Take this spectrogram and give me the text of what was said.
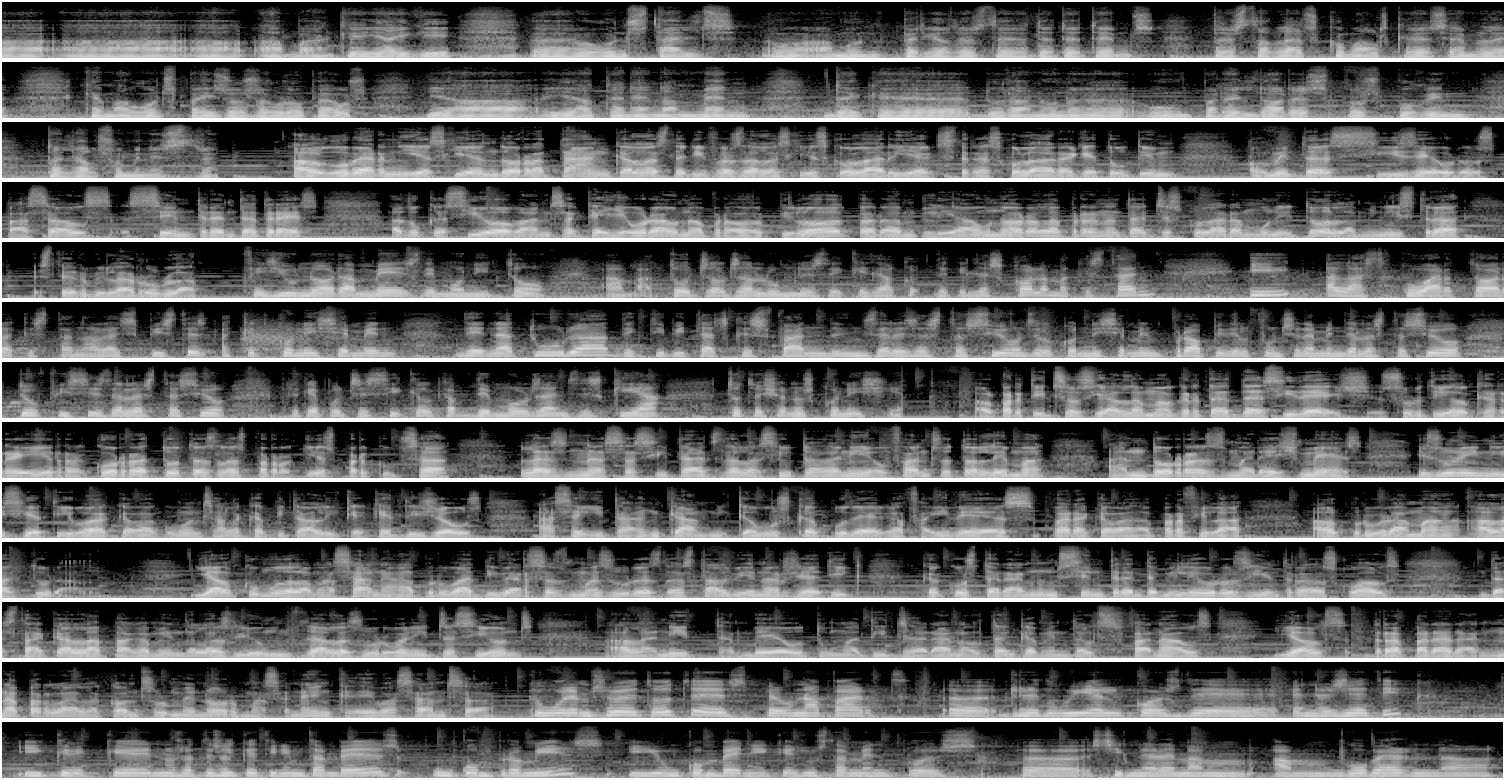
a, a, que hi hagi eh, uns talls en un períodes de, de, de temps preestablerts com els que sembla que en alguns països europeus ja, ja tenen en ment de que durant una, un parell d'hores doncs, puguin tallar el subministre. El govern i Esquí Andorra tanquen les tarifes de l'esquí escolar i extraescolar. Aquest últim augmenta 6 euros, passa als 133. Educació avança que hi haurà una prova pilot per ampliar una hora l'aprenentatge escolar amb monitor. La ministra Esther Vilarrubla. Afegir una hora més de monitor a tots els alumnes d'aquella escola en aquest any i a la quarta hora que estan a les pistes aquest coneixement de natura, d'activitats que es fan dins de les estacions, el coneixement propi del funcionament de l'estació, d'oficis de l'estació, perquè potser sí que al cap de molts anys d'esquiar tot això no es coneixia. El Partit Socialdemòcrata decideix sortir al carrer i recórrer totes les parròquies per copsar les necessitats de la ciutadania. Ho fan sota el lema Andorra es mereix més. És una iniciativa que va començar a la capital i que aquest dijous ha seguit en camp i que busca poder agafar idees per acabar de perfilar el programa electoral. I el Comú de la Massana ha aprovat diverses mesures d'estalvi energètic que costaran uns 130.000 euros i entre les quals destaca l'apagament de les llums de les urbanitzacions a la nit. També automatitzaran el tancament dels fanals i els repararan. N'ha parlat la cònsul menor massanenca, Eva Sansa. El que volem sobretot és, per una part, eh, reduir el cost de energètic, i crec que nosaltres el que tenim també és un compromís i un conveni que justament pues, eh, signarem amb, amb govern Eh,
